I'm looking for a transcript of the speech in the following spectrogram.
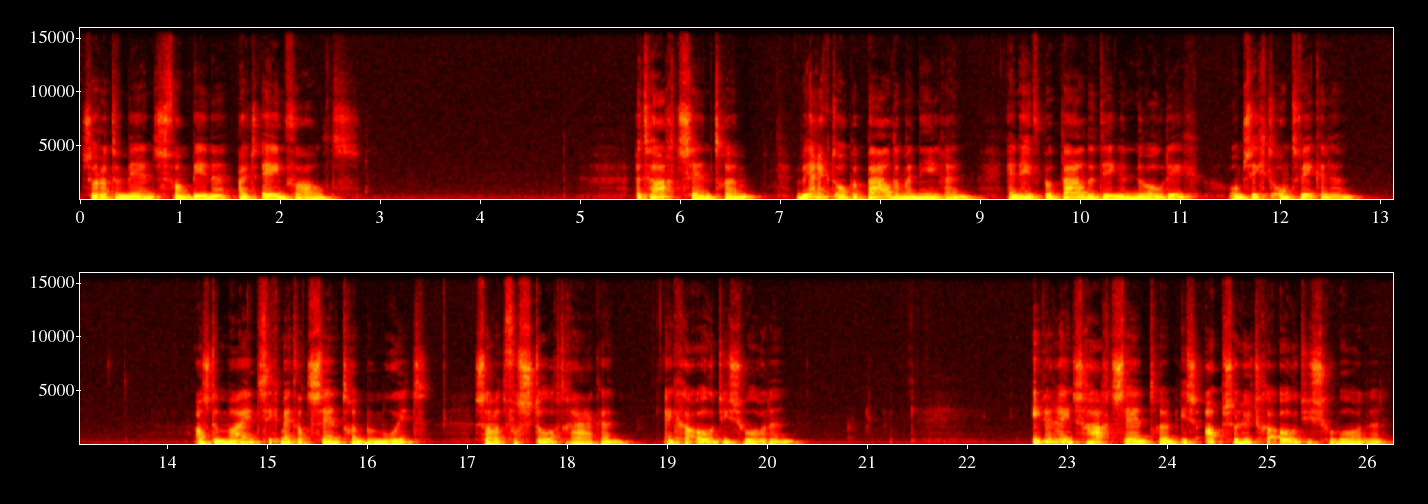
zodat de mens van binnen uiteenvalt. Het hartcentrum werkt op bepaalde manieren en heeft bepaalde dingen nodig om zich te ontwikkelen. Als de mind zich met dat centrum bemoeit, zal het verstoord raken en chaotisch worden. Iedereens hartcentrum is absoluut chaotisch geworden,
